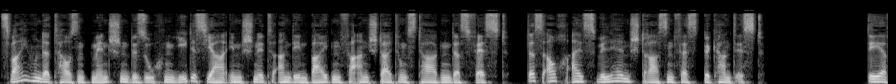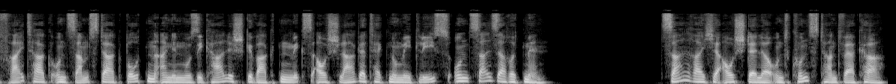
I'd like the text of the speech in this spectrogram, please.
200.000 Menschen besuchen jedes Jahr im Schnitt an den beiden Veranstaltungstagen das Fest, das auch als Wilhelmstraßenfest bekannt ist. Der Freitag und Samstag boten einen musikalisch gewagten Mix aus Schlager-Techno-Medleys und Salsa-Rhythmen. Zahlreiche Aussteller und Kunsthandwerker,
